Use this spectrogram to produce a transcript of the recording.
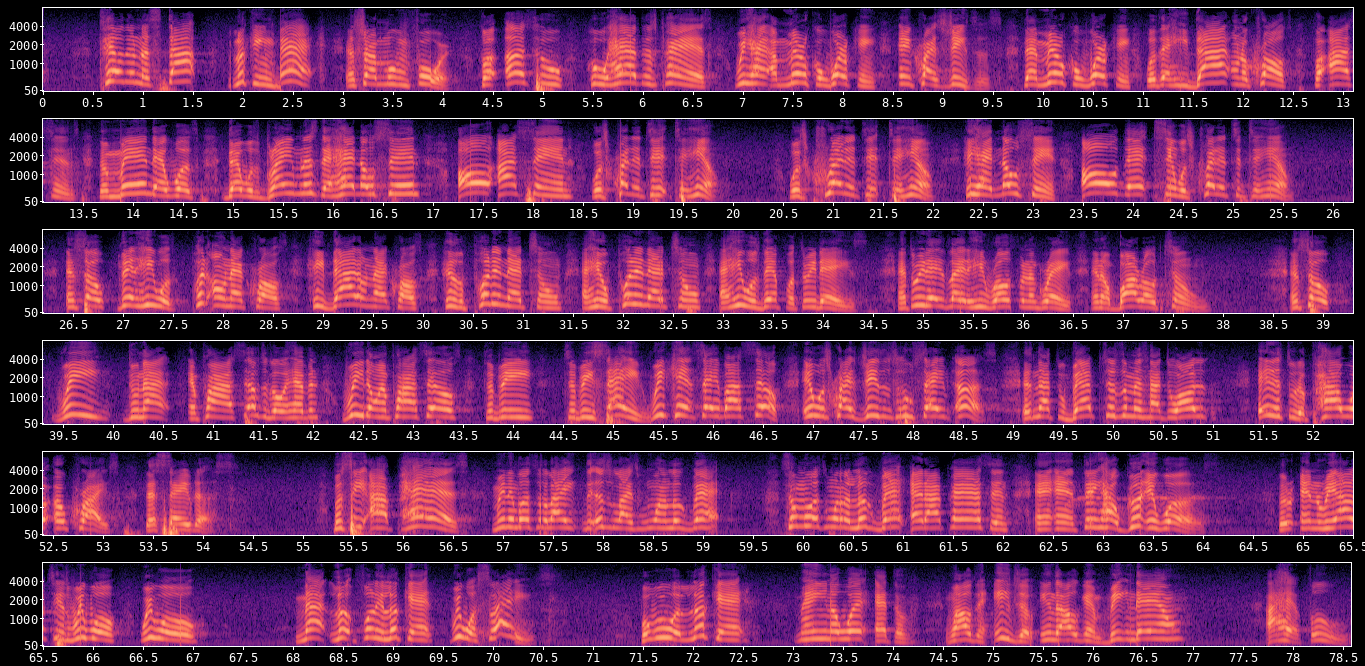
Tell them to stop looking back and start moving forward. For us who, who have this past, we had a miracle working in Christ Jesus. That miracle working was that he died on the cross for our sins. The man that was that was blameless, that had no sin, all our sin was credited to him. Was credited to him. He had no sin. All that sin was credited to him. And so then he was put on that cross. He died on that cross. He was put in that tomb, and he was put in that tomb, and he was there for three days. And three days later, he rose from the grave in a borrowed tomb. And so we do not empower ourselves to go to heaven. We don't empower ourselves to be to be saved. We can't save ourselves. It was Christ Jesus who saved us. It's not through baptism. It's not through all. It is through the power of Christ that saved us. But see, our past, many of us are like the Israelites we want to look back. Some of us want to look back at our past and, and, and think how good it was. And the reality is we will we will not look fully look at we were slaves. But we will look at, man, you know what? At the when I was in Egypt, even though I was getting beaten down, I had food.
